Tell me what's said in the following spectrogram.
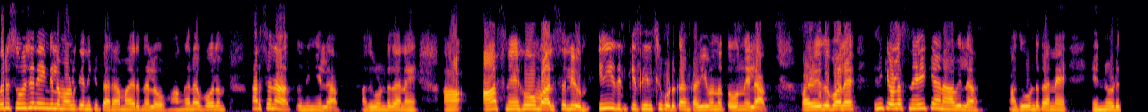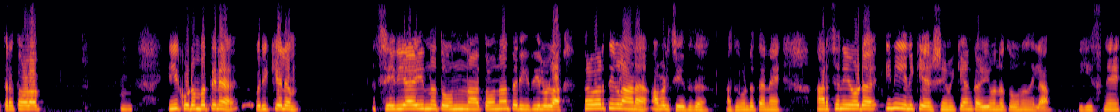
ഒരു സൂചനയെങ്കിലും അവൾക്ക് എനിക്ക് തരാമായിരുന്നല്ലോ. അങ്ങനെ പോലും അർച്ചന തുനിഞ്ഞില്ല. അതുകൊണ്ട് തന്നെ ആ ആ സ്നേഹവും വാത്സല്യവും ഇനി ഇതിലേക്ക് തിരിച്ചു കൊടുക്കാൻ കഴിയുമെന്ന് തോന്നുന്നില്ല. പഴയതുപോലെ എനിക്ക് അവളെ സ്നേഹിക്കാനാവില്ല. അതുകൊണ്ട് തന്നെ എന്നോട് ഇത്രത്തോളം ഈ കുടുംബത്തിന് ഒരിക്കലും ശരിയായി എന്ന് തോന്നുന്ന തോന്നാത്ത രീതിയിലുള്ള പ്രവർത്തികളാണ് അവൾ ചെയ്തത്. അതുകൊണ്ട് തന്നെ അർച്ചനയോട് ഇനി എനിക്ക് ക്ഷമിക്കാൻ കഴിയുമെന്ന് തോന്നുന്നില്ല. ഈ സ്നേ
